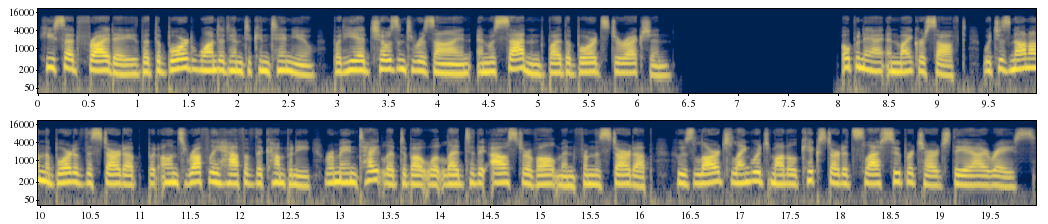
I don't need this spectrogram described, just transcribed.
He said Friday that the board wanted him to continue, but he had chosen to resign and was saddened by the board's direction. OpenAI and Microsoft, which is not on the board of the startup but owns roughly half of the company, remain tight lipped about what led to the ouster of Altman from the startup, whose large language model kickstarted slash supercharged the AI race.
